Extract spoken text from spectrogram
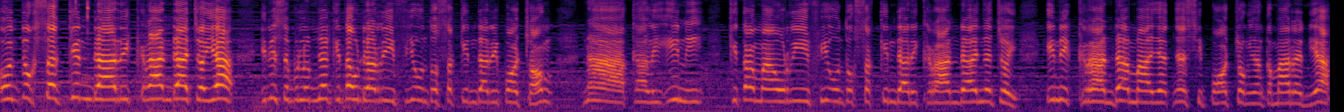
untuk skin dari keranda, coy ya. Ini sebelumnya kita udah review untuk skin dari pocong. Nah, kali ini kita mau review untuk skin dari kerandanya, coy. Ini keranda mayatnya si pocong yang kemarin ya.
